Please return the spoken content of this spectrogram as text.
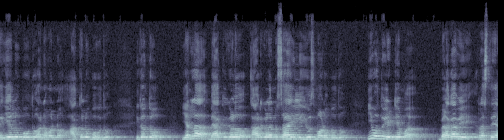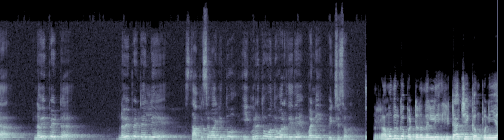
ತೆಗೆಯಲೂಬಹುದು, ಹಣವನ್ನು ಹಾಕಲೂಬಹುದು. ಇದೊಂದು ಎಲ್ಲ ಬ್ಯಾಂಕ್ಗಳು ಕಾರ್ಡ್ಗಳನ್ನು ಸಹ ಇಲ್ಲಿ ಯೂಸ್ ಮಾಡಬಹುದು. ಈ ಒಂದು ಎ ಟಿ ಎಂ ಬೆಳಗಾವಿ ರಸ್ತೆಯ ನವಿಪೇಟ್ ನವಿಪೇಟೆಯಲ್ಲಿ ಸ್ಥಾಪಿಸವಾಗಿದ್ದು ಈ ಕುರಿತು ಒಂದು ವರದಿ ಇದೆ. ಬನ್ನಿ, ವೀಕ್ಷಿಸೋಣ. ರಾಮದುರ್ಗ ಪಟ್ಟಣದಲ್ಲಿ ಹಿಟಾಚಿ ಕಂಪನಿಯ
